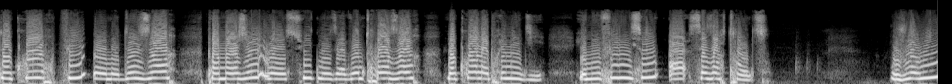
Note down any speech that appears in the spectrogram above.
de cours, puis on a 2 heures pour manger et ensuite nous avons 3 heures de cours l'après-midi. Et nous finissons à 16h30. Aujourd'hui,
